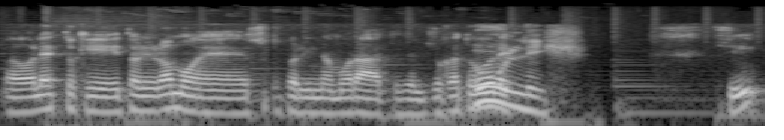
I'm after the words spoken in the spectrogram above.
ho letto che Tony Romo è super innamorato del giocatore. Bullish. Sì.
